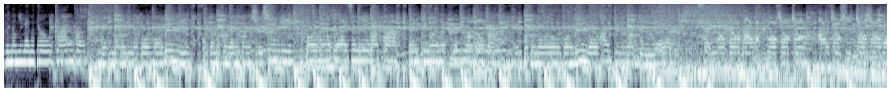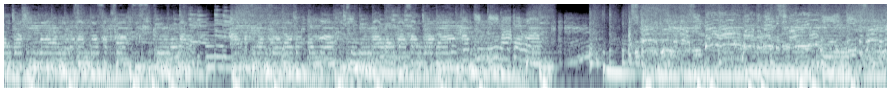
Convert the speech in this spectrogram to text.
僕の未来の共感覚メリメリの方法倫理ことのこれに回収心理多めの不愛想になった天気の落書きはどうか見ることの本人の背景になっている洗脳動画落語象徴愛情失調症男女信号や皆さんの作戦救えない反発乱行の得点を君な霊界産業の書き磨けは明日に来る明日を求めてしまうように満たされる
